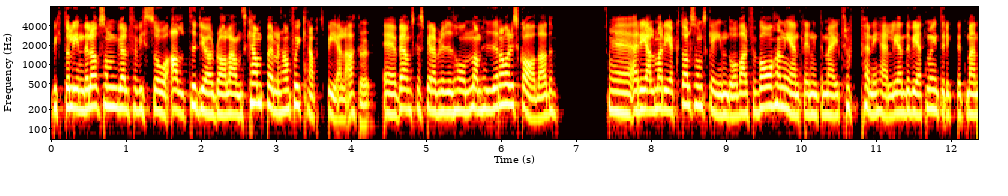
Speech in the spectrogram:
Victor Lindelöf som väl förvisso alltid gör bra landskamper men han får ju knappt spela. Eh, vem ska spela bredvid honom? Hien har varit skadad. Eh, är det Almar Ekdal som ska in då? Varför var han egentligen inte med i truppen i helgen? Det vet man ju inte riktigt men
